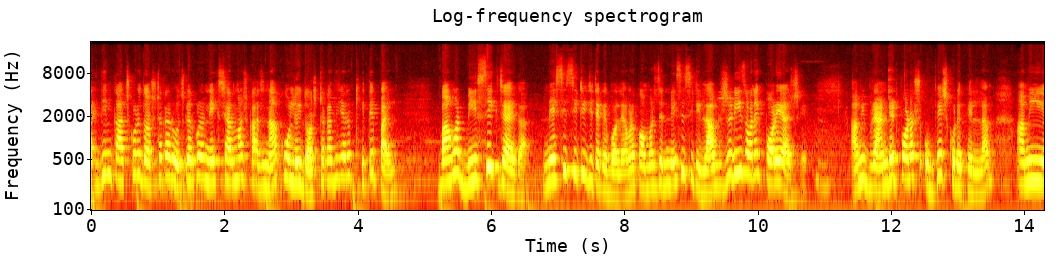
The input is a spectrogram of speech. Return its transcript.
একদিন কাজ করে দশ টাকা রোজগার করে নেক্সট চার মাস কাজ না করলে ওই দশ টাকা দিয়ে যেন খেতে পাই, বা আমার বেসিক জায়গা নেসেসিটি যেটাকে বলে, আমরা কমার্সের নেসেসিটি লাক্সারিজ অনেক পরে আসে। আমি ব্র্যান্ডেড পড়া অভ্যেস করে ফেললাম। আমি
